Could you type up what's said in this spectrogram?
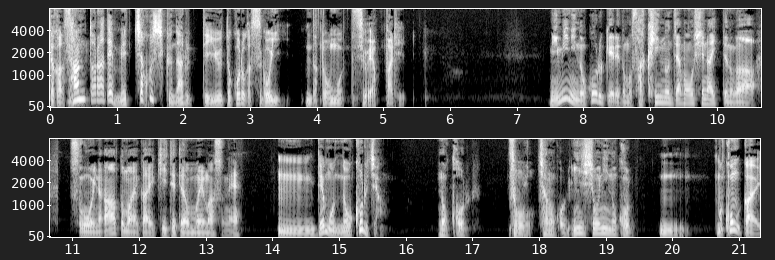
だからサントラでめっちゃ欲しくなるっていうところがすごいんだと思うんですよ、やっぱり。耳に残るけれども作品の邪魔をしないっていうのが、すごいなと毎回聞いてて思いますね。うん、でも残るじゃん。残る。そうめっ。ちゃ残る。印象に残る。うん。まあ、今回、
